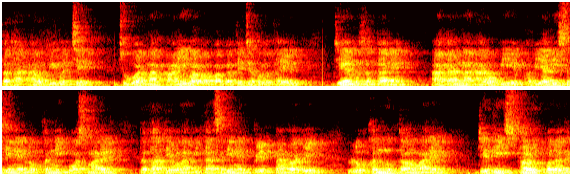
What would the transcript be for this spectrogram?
તથા આરોપી વચ્ચે જુવારમાં પાણી વાળવા બાબતે ઝઘડો થયેલ, જે અનુસંધાને આ કામના આરોપીએ ફરિયાદી શ્રીને લોખંડની કોસ મારેલ તથા તેઓના પિતાશ્રીને પેટના ભાગે લોખંડનું ધણ મારેલ, જેથી સ્થળ ઉપર જ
